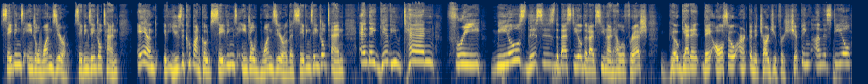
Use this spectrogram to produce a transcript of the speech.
Savings Angel 10, Savings Angel 10. And if you use the coupon code Savings Angel 10, that's Savings Angel 10, and they give you 10 free meals. This is the best deal that I've seen on HelloFresh. Go get it. They also aren't going to charge you for shipping on this deal.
